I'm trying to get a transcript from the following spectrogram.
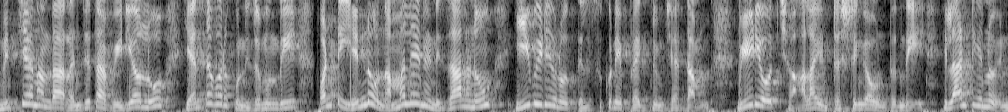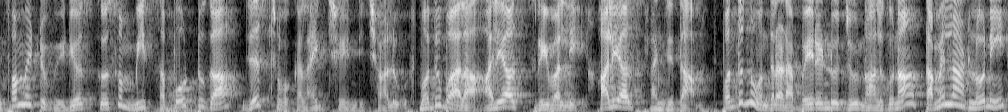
నిత్యానంద రంజిత వీడియోలు ఎంతవరకు నిజముంది? వంటి ఎన్నో నమ్మలేని నిజాలను ఈ వీడియోలో తెలుసుకునే ప్రయత్నం చేద్దాం. వీడియో చాలా ఇంట్రెస్టింగ్గా ఉంటుంది. ఇలాంటి ఎన్నో ఇన్ఫర్మేటివ్ వీడియోస్ కోసం మీ సపోర్టుగా జస్ట్ ఒక లైక్ చేయండి చాలు. Madhubala alias Srivalli alias Ranjitha. పంతొమ్మిది వందల డెబ్బై రెండు జూన్ నాలుగున తమిళనాడులోని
